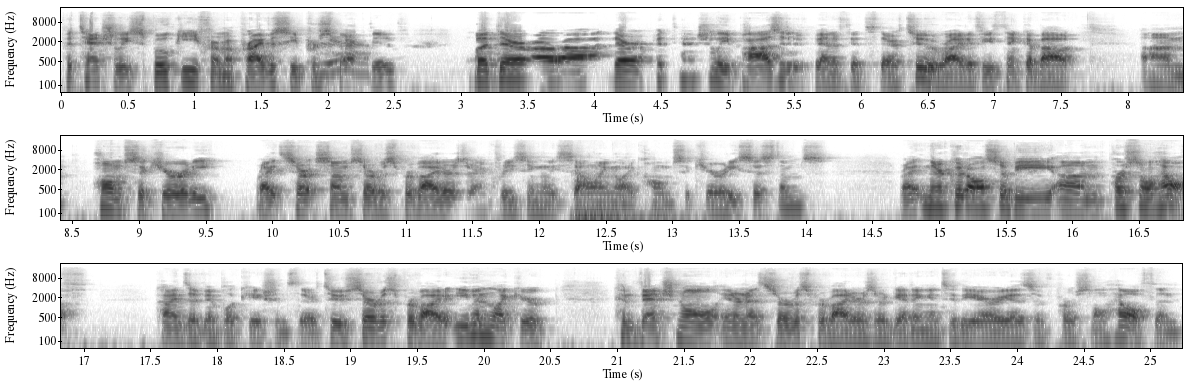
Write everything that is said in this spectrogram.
potentially spooky from a privacy perspective. Yeah. But there are uh, there are potentially positive benefits there too, right? If you think about um, home security, right? Some service providers are increasingly selling like home security systems, right? And there could also be um, personal health kinds of implications there too. Service provider, even like your conventional internet service providers, are getting into the areas of personal health. And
